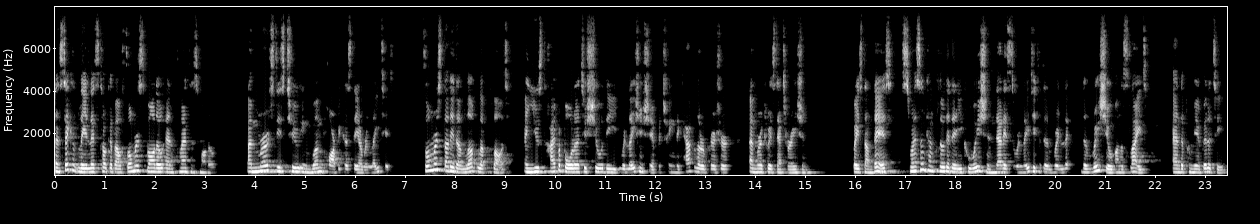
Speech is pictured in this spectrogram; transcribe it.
And secondly, let's talk about Thomeer's model and Thornton's model. I merged these two in one part because they are related. Thomeer studied a log-log plot, and used hyperbola to show the relationship between the capillary pressure and mercury saturation. Based on this, Swanson concluded the equation that is related to the, the ratio on the slide and the permeability.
